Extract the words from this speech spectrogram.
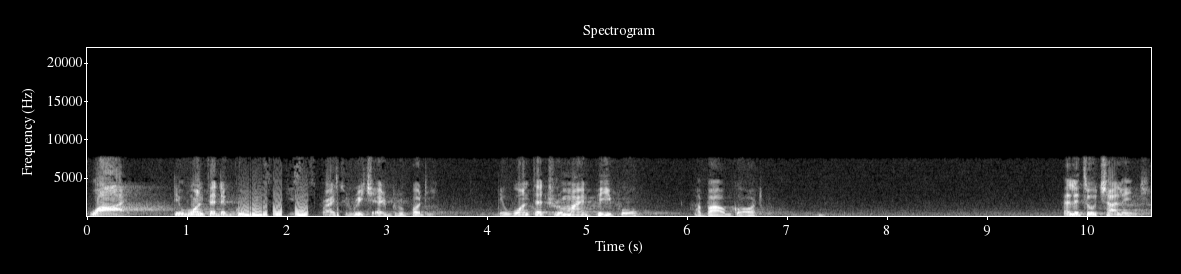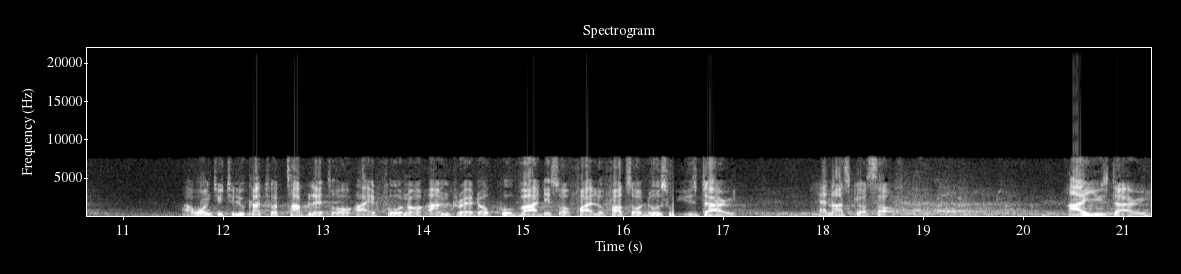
Why? They wanted the good of Jesus Christ to reach everybody. They wanted to remind people about God. A little challenge. I want you to look at your tablet or iPhone or Android or Covadis or Filofax or those who use diary and ask yourself, I use diary.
